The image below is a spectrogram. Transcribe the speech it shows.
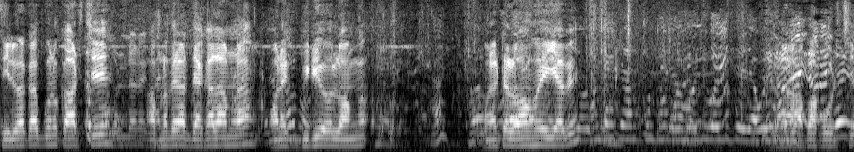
সিলভার কাপগুলো কাটছে, আপনাদের আর দেখালাম না। অনেক ভিডিও লং অনেকটা লং হয়ে যাবে। আপা করছে।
